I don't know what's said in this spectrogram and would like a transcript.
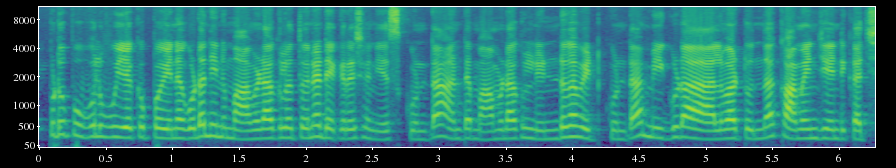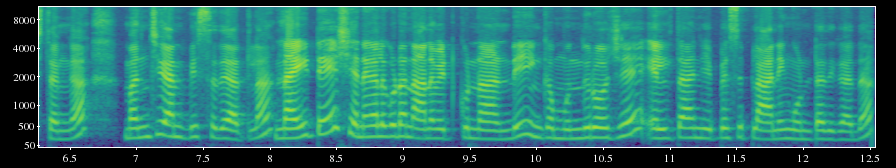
ఎప్పుడు పువ్వులు పూయకపోయినా కూడా నేను మామిడాకులతోనే డెకరేషన్ చేసుకుంటా అంటే మామిడాకులు నిండుగా పెట్టుకుంటా. మీకు కూడా అలవాటు ఉందా? కామెంట్ చేయండి ఖచ్చితంగా. మంచిగా అనిపిస్తుంది అట్లా. నైటే శనగలు కూడా నానబెట్టుకున్నా అండి. ఇంకా ముందు రోజే వెళ్తా అని చెప్పేసి ప్లానింగ్ ఉంటుంది కదా.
